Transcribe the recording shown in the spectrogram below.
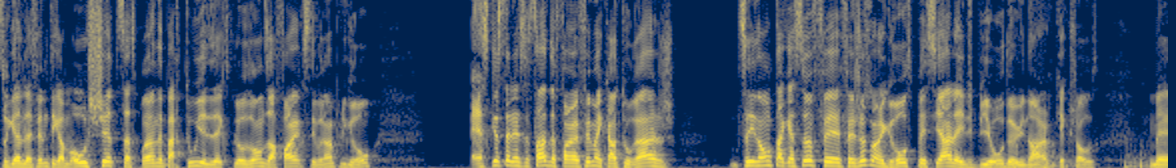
Tu regardes le film, t'es comme oh shit, ça se promène de partout, il y a des explosions, des affaires, c'est vraiment plus gros. Est-ce que c'était nécessaire de faire un film avec entourage? Tu sais, non, tant qu'à ça, fais, fais juste un gros spécial HBO de une heure ou quelque chose. Mais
